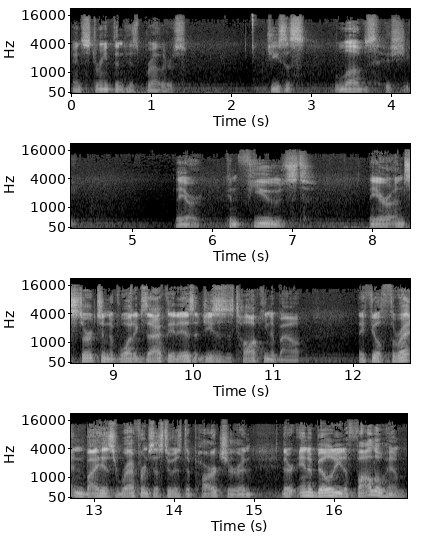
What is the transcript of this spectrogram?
and strengthen his brothers. Jesus loves his sheep. They are confused. They are uncertain of what exactly it is that Jesus is talking about. They feel threatened by his references to his departure and their inability to follow him.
